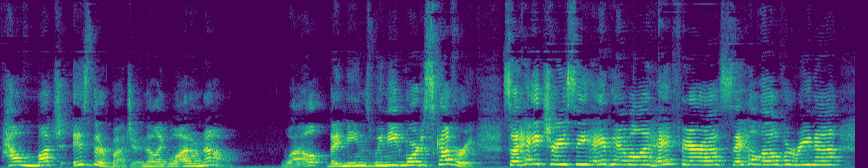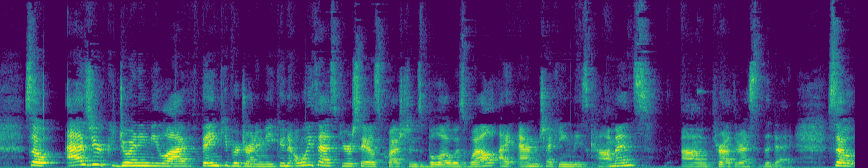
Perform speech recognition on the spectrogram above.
How much is their budget?" And they're like, "Well, I don't know." Well, that means we need more discovery. So, hey Tracy, hey Pamela, hey Farah, say hello, Verena. So, as you're joining me live, thank you for joining me. You can always ask your sales questions below as well. I am checking these comments um, throughout the rest of the day. So,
